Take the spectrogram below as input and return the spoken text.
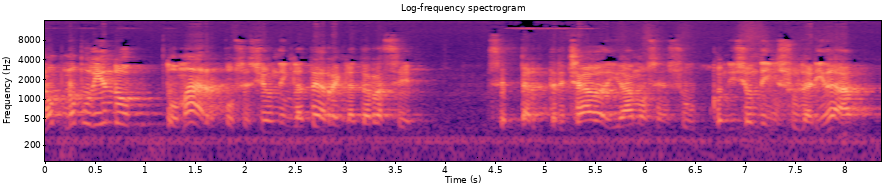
no, pudiendo tomar posesión de Inglaterra, Inglaterra se, se pertrechaba, digamos, en su condición de insularidad,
